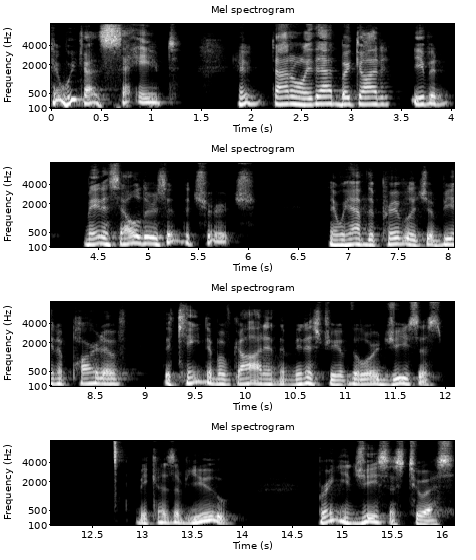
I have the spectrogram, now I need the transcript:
And we got saved. And not only that, but God even made us elders in the church. And we have the privilege of being a part of the kingdom of God and the ministry of the Lord Jesus because of you bringing Jesus to us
